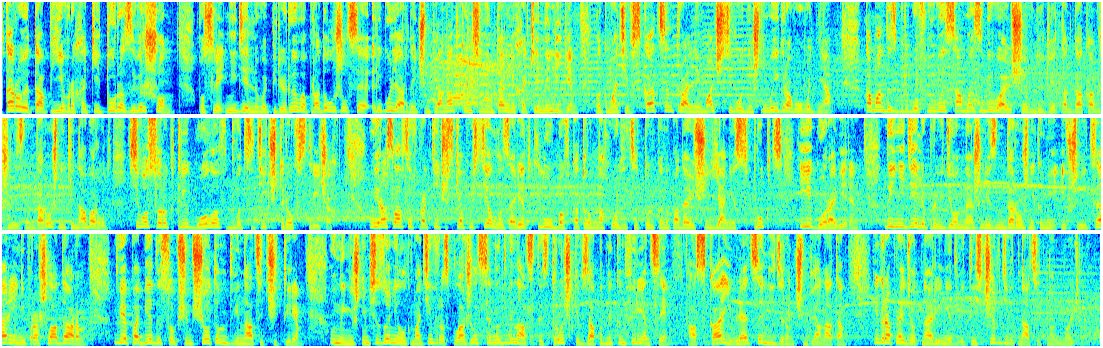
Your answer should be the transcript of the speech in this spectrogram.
Второй этап Еврохоккей-тура завершен. После недельного перерыва продолжился регулярный чемпионат континентальной хоккейной лиги. «Локомотив СКА» – центральный матч сегодняшнего игрового дня. Команда с берегов Невы самая забивающая в лиге, тогда как железнодорожники наоборот. Всего 43 гола в 24 встречах. У ярославцев практически опустел лазарет клуба, в котором находится только нападающий Янис Спрукц и Егор Аверин. Да и неделя, проведенная железнодорожниками и в Швейцарии, не прошла даром. Две победы с общим счетом 12-4. В нынешнем сезоне «Локомотив» расположился на 12-й строчке в западной конференции, а «СКА» является лидером чемпионата. Игра пройдет на арене 2000 в 19.00.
